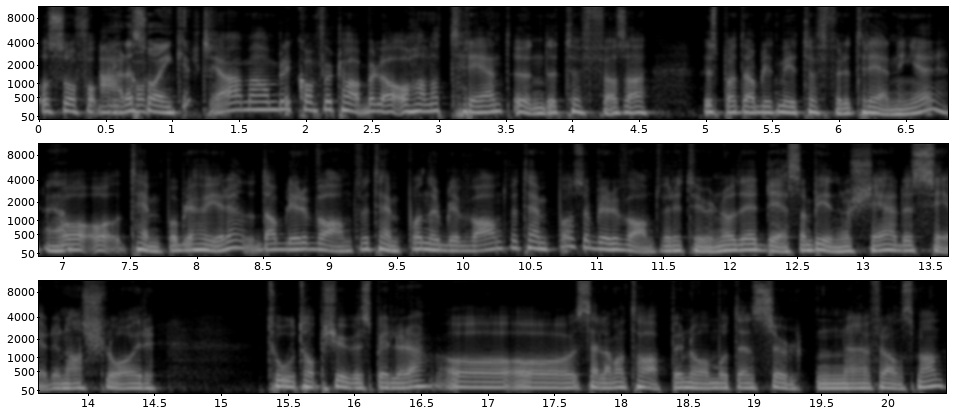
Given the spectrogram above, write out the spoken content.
får- Er det så enkelt? Ja, men han blir komfortabel, og han har trent under tøffe altså, Husk på at det har blitt mye tøffere treninger, Ja. og, og tempoet blir høyere. Da blir du vant ved tempo. Når du blir vant ved tempo, så blir du vant ved returene. Og det er det som begynner å skje. Du ser det når han slår to topp 20-spillere, og, og selv om han taper nå mot en sulten eh, franskmann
